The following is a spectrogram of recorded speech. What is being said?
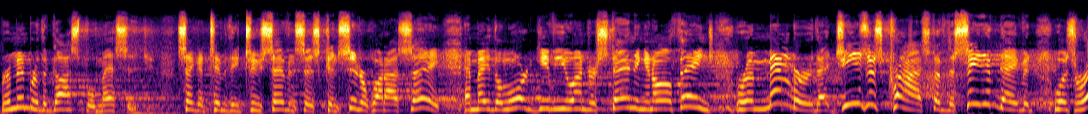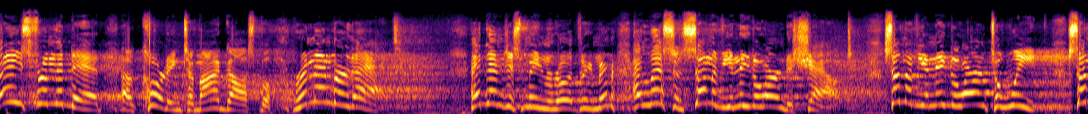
Remember the gospel message. 2 Timothy 2 7 says, Consider what I say, and may the Lord give you understanding in all things. Remember that Jesus Christ of the seed of David was raised from the dead according to my gospel. Remember that. That doesn't just mean row through. Remember? And listen, some of you need to learn to shout. Some of you need to learn to weep. Some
